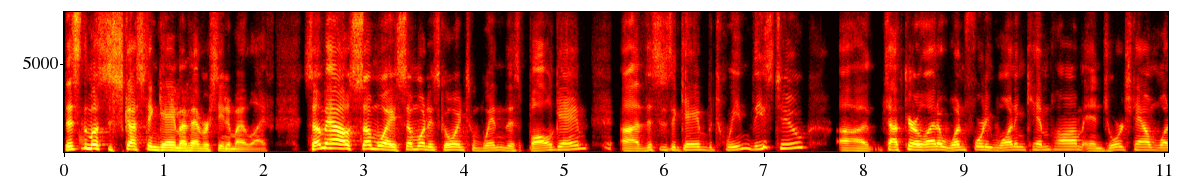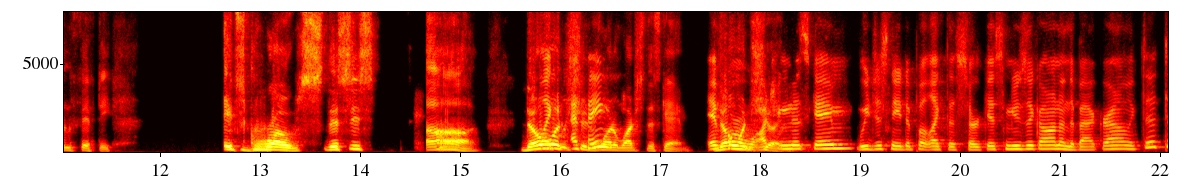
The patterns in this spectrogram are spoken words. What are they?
this is the most disgusting game I've ever seen in my life. Somehow, some way, someone is going to win this ball game. Uh, this is a game between these two. Uh, South Carolina 141 in KenPom and Georgetown 150. It's gross. This is uh no like, one should want to watch this game. If no we're watching should. this game, we just need to put like the circus music on in the background, like that's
